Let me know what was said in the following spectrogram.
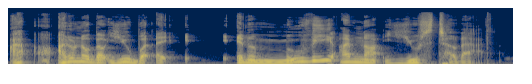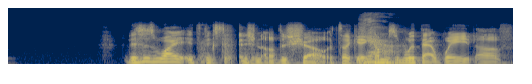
I I- I don't know about you, but I, in a movie, I'm not used to that. This is why it's an extension of the show. It's like it comes with that weight of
